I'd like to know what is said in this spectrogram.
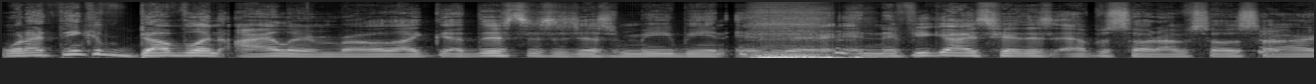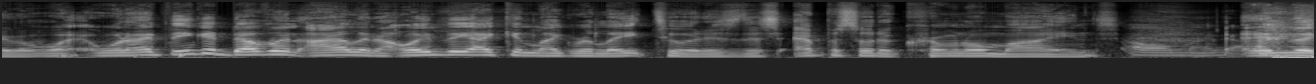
when I think of Dublin Island, bro, like this, this is just me being ignorant. and if you guys hear this episode, I'm so sorry. But when, I think of Dublin Island, the only thing I can like relate to it is this episode of Criminal Minds Oh my god. and the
